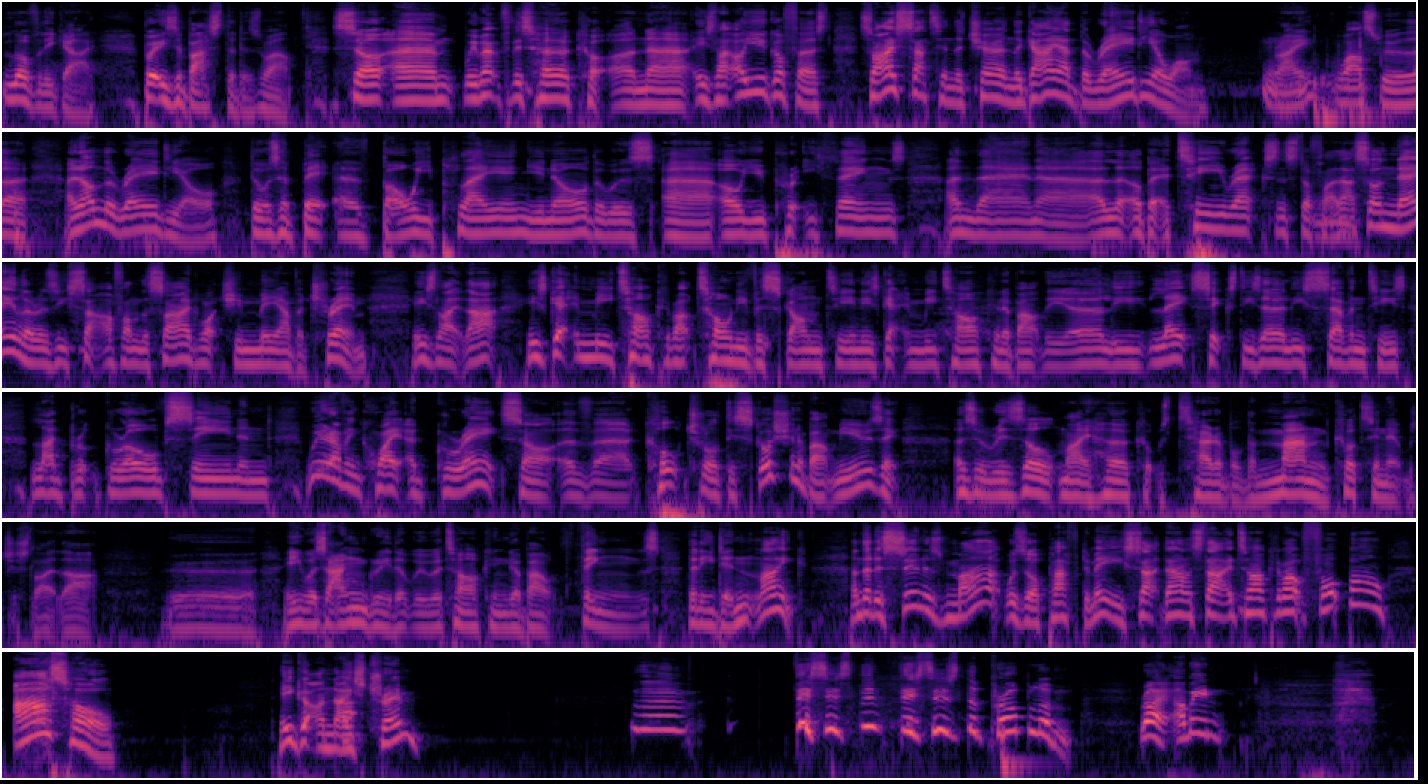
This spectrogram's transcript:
lovely guy, but he's a bastard as well. So um, we went for this haircut, and uh, he's like, "Oh, you go first. So I sat in the chair, and the guy had the radio on. Right, whilst we were there, and on the radio there was a bit of Bowie playing, you know. There was uh, "Oh You Pretty Things," and then uh, a little bit of T Rex and stuff like that. So Naylor, as he sat off on the side watching me have a trim, he's like that. He's getting me talking about Tony Visconti, and he's getting me talking about the early, late '60s, early '70s Ladbroke Grove scene, and we're having quite a great sort of uh, cultural discussion about music. As a result, my haircut was terrible. The man cutting it was just like that. Ugh. He was angry that we were talking about things that he didn't like. And that as soon as Mark was up after me, he sat down and started talking about football. Asshole! He got a nice uh, trim. the, this is the this is the problem, right? I mean,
